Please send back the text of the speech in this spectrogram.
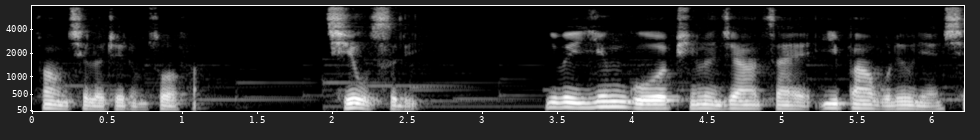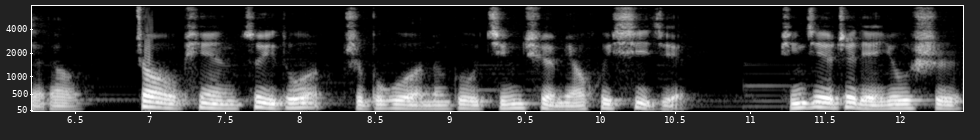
放弃了这种做法。岂有此理！一位英国评论家在1856年写道：“照片最多只不过能够精确描绘细节，凭借这点优势，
